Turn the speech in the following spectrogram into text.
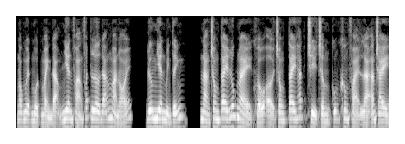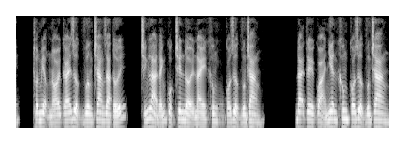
Ngọc Nguyệt một mảnh đạm nhiên phảng phất lơ đãng mà nói, đương nhiên bình tĩnh, nàng trong tay lúc này khấu ở trong tay hắc chỉ châm cũng không phải là ăn chay, thuận miệng nói cái dược vương trang ra tới, chính là đánh cuộc trên đời này không có dược vương trang. Đại tề quả nhiên không có dược vương trang,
